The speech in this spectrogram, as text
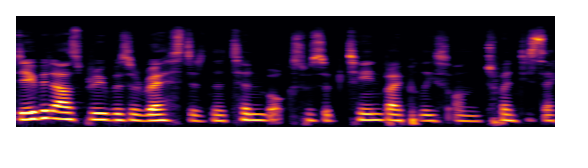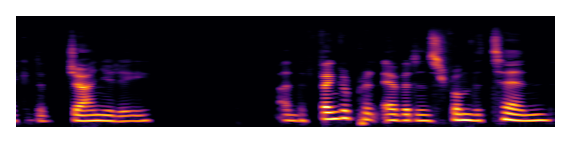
David Asbury was arrested and the tin box was obtained by police on 22nd of January, and the fingerprint evidence from the tin,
